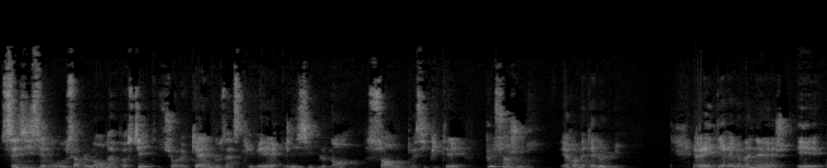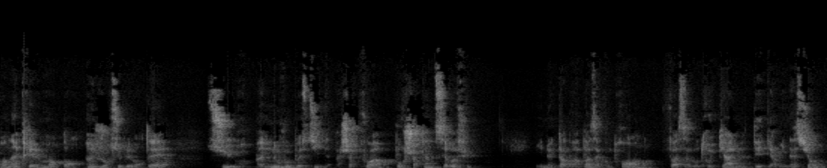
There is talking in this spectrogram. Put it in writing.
Saisissez-vous simplement d'un post-it sur lequel vous inscrivez lisiblement, sans vous précipiter, plus un jour, et remettez-le lui. Réitérez le manège et en incrémentant un jour supplémentaire sur un nouveau post-it à chaque fois pour chacun de ces refus. Il ne tardera pas à comprendre, face à votre calme détermination,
